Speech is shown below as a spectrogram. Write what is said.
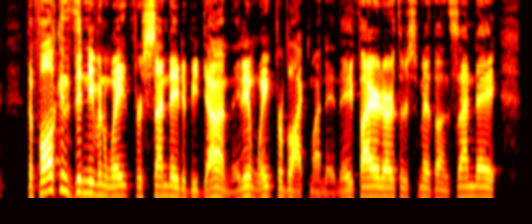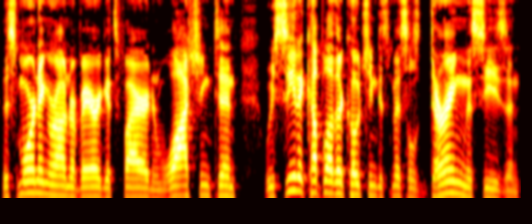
the Falcons didn't even wait for Sunday to be done. They didn't wait for Black Monday. They fired Arthur Smith on Sunday. This morning, Ron Rivera gets fired in Washington. We've seen a couple other coaching dismissals during the season.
